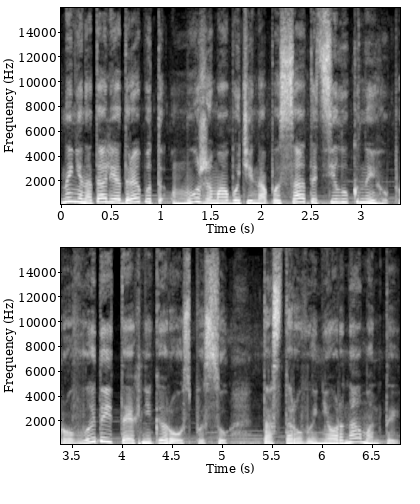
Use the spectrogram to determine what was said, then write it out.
Нині Наталія Дрепет може, мабуть, і написати цілу книгу про види й техніки розпису та старовинні орнаменти.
